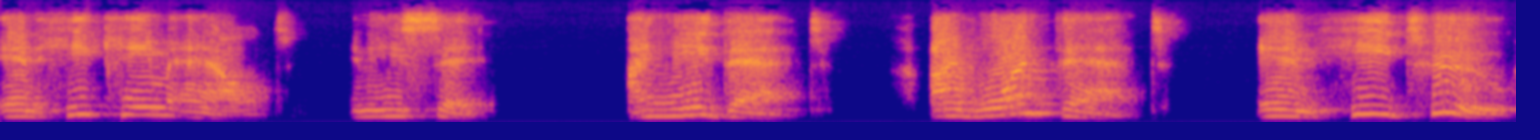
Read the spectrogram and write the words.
And he came out and he said, I need that. I want that. And he too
